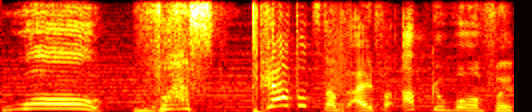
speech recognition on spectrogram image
wow, was? Der hat uns damit einfach abgeworfen.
